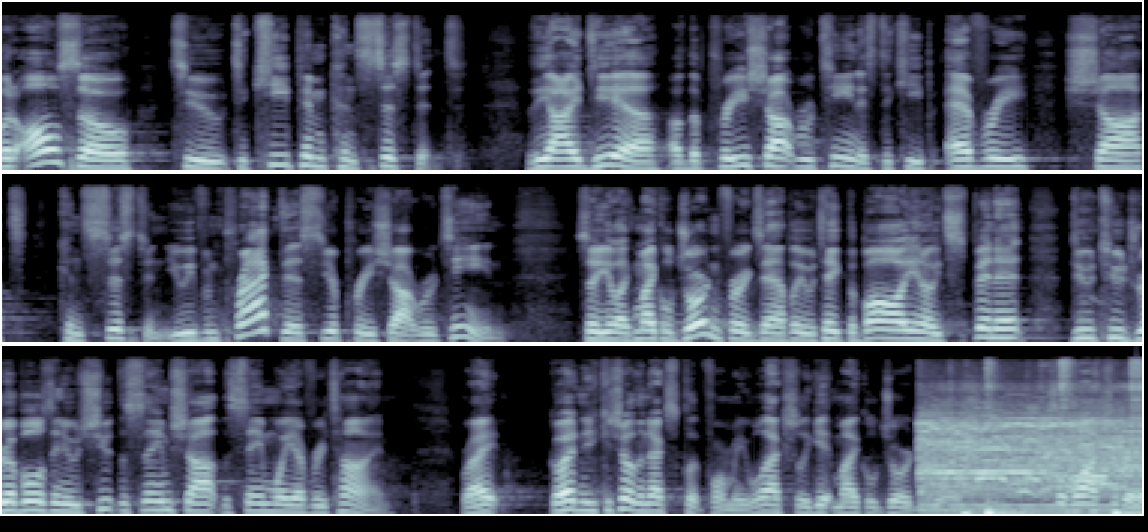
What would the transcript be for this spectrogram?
but also to, to keep him consistent. The idea of the pre shot routine is to keep every shot consistent. You even practice your pre shot routine. So you're like Michael Jordan, for example, he would take the ball, you know, he'd spin it, do two dribbles, and he would shoot the same shot the same way every time, right? Go ahead and you can show the next clip for me. We'll actually get Michael Jordan here. So watch this.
